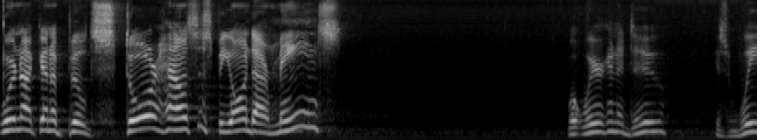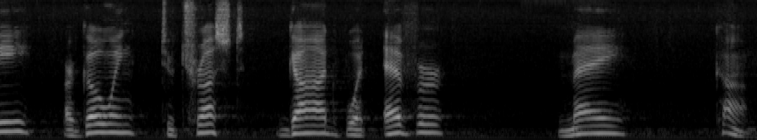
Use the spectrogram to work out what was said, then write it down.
We're not going to build storehouses beyond our means. What we're going to do is we are going to trust God whatever may come.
